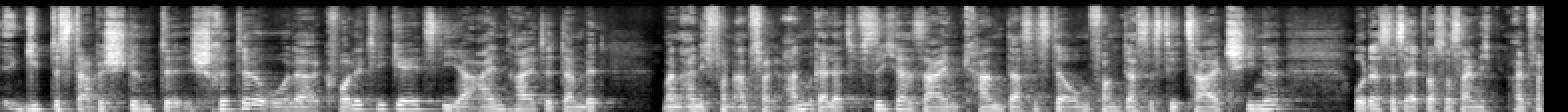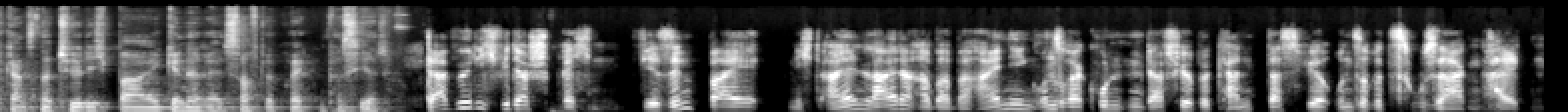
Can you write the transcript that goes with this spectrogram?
Gibt es da bestimmte Schritte oder Quality Gates, die ihr einhaltet, damit man eigentlich von Anfang an relativ sicher sein kann, das ist der Umfang, das ist die Zeitschiene? Oder ist das etwas, was eigentlich einfach ganz natürlich bei generell Softwareprojekten passiert? Da würde ich widersprechen. Wir sind bei nicht allen leider, aber bei einigen unserer Kunden dafür bekannt, dass wir unsere Zusagen halten.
